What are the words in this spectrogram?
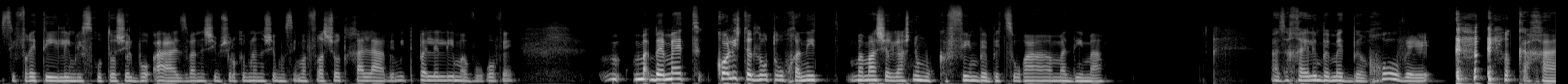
ספרי תהילים לזכותו של בועז, ואנשים שולחים לנו שהם עושים הפרשות חלב, ומתפללים עבורו, ובאמת, כל השתדלות רוחנית, ממש הרגשנו מוקפים בצורה מדהימה. אז החיילים באמת בירכו, וככה...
